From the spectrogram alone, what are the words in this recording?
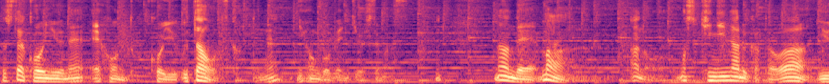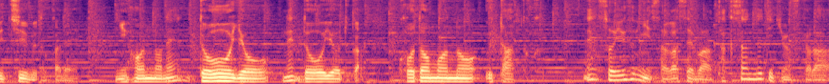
そしてこういうね絵本とかこういう歌を使ってね日本語を勉強してます。なのでまああのもし気になる方は YouTube とかで日本のね童謡ね童謡とか子供の歌とかねそういう風に探せばたくさん出てきますから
